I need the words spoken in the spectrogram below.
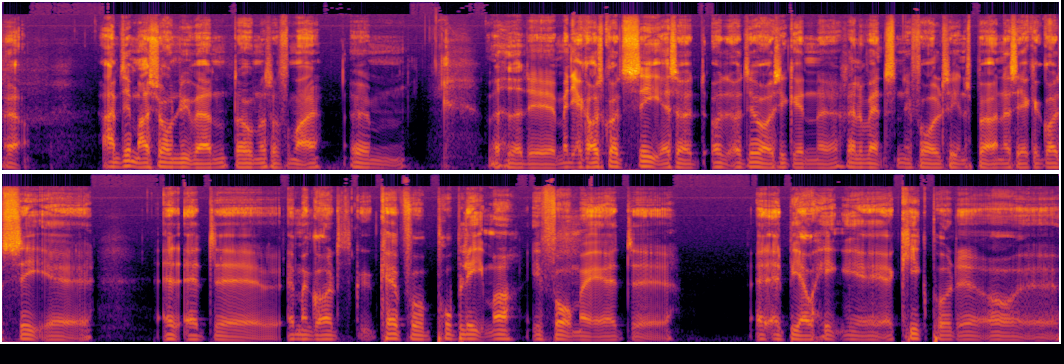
Ja. Ej, men det er en meget sjov ny verden, der åbner sig for mig. Øhm, hvad hedder det? Men jeg kan også godt se, altså, og, og det var også igen uh, relevansen i forhold til ens børn, altså jeg kan godt se, uh, at, at, øh, at man godt kan få problemer i form af at, øh, at, at blive afhængig af at kigge på det, og øh,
